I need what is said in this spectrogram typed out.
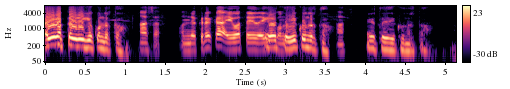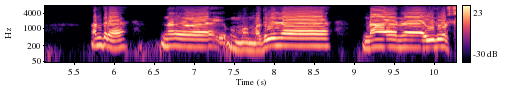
ಐವತ್ತೈದಿಗೆ ಕುಂದಿರ್ತಾವ. ಹಾ ಸರ್. ಒಂದ್ ಎಕರೆಕ ಐವತ್ತೈದು ಐದು ಐವತ್ತೈದು ಕುಂದಿರ್ತಾವ. ಹಾ ಸರ್. ಐವತ್ತೈದು ಕುಂದಿರ್ತಾವ. ಅಂದ್ರ ನಾ ಮ- ಮೊದಲಿನ ನಾ ನಾ ಐದು ವರ್ಷ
